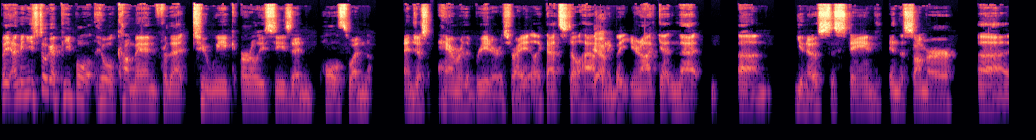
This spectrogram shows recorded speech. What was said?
But I mean, you still get people who will come in for that two week early season pulse when and just hammer the breeders, right? Like that's still happening, yeah. but you're not getting that, um, you know, sustained in the summer. Uh,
